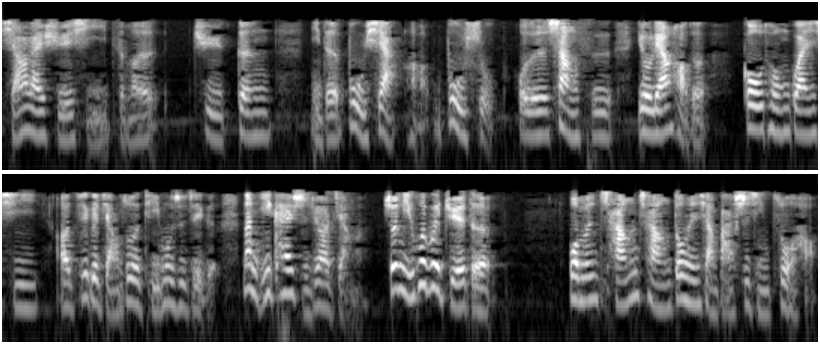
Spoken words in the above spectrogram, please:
想要来学习怎么去跟你的部下啊、部属或者是上司有良好的沟通关系啊。这个讲座的题目是这个，那你一开始就要讲啊，说你会不会觉得我们常常都很想把事情做好，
